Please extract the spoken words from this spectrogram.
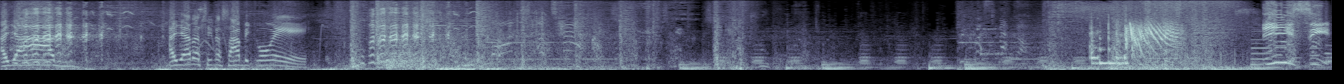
Ayan! Ayan ang sinasabi ko eh. Easy!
